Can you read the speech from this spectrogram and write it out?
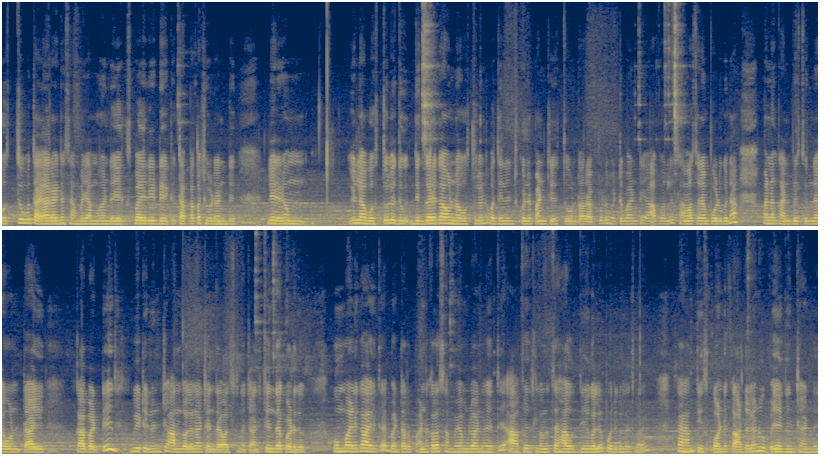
వస్తువు తయారైన సమయం అండ్ ఎక్స్పైరీ డేట్ తప్పక చూడండి. లేదా ఇలా వస్తువులు దగ్గరగా ఉన్న వస్తువులను వదిలించుకుని పని చేస్తూ ఉంటారు. అప్పుడు ఎటువంటి ఆఫర్లు సంవత్సరం పొడుగునా మనకు కనిపిస్తూనే ఉంటాయి. కాబట్టి వీటి నుంచి ఆందోళన చెందవలసిన చెందకూడదు. ఉమ్మడిగా అయితే బెటర్ పండుగల సమయంలోనైతే ఆఫీసులను సహా ఉద్యోగులు పొరుగుల ద్వారా సహాయం తీసుకోండి. కార్డులను ఉపయోగించండి.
